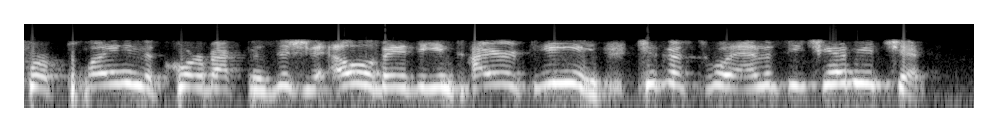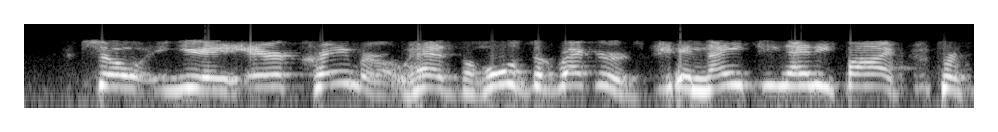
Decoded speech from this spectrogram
for playing the quarterback position elevated the entire team, took us to an NFC championship. So Erik Kramer has holds the records in 1995 for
